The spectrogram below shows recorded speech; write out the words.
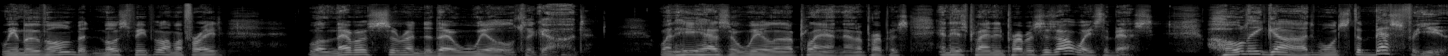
We move on, but most people, I'm afraid, will never surrender their will to God when He has a will and a plan and a purpose, and His plan and purpose is always the best. Holy God wants the best for you.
